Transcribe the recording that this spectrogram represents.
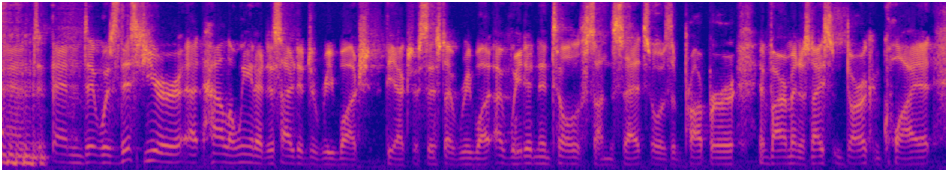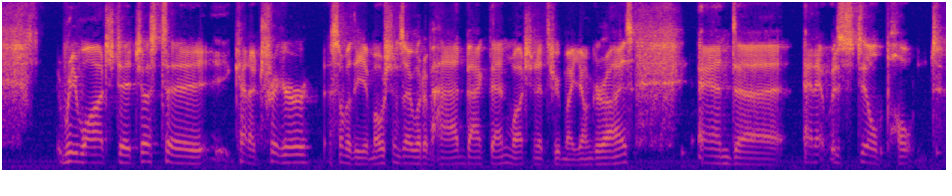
and and it was this year at Halloween I decided to rewatch The Exorcist. I rewatch. I waited until sunset, so it was the proper environment. It was nice and dark and quiet. Rewatched it just to kind of trigger some of the emotions I would have had back then, watching it through my younger eyes, and uh, and it was still potent.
